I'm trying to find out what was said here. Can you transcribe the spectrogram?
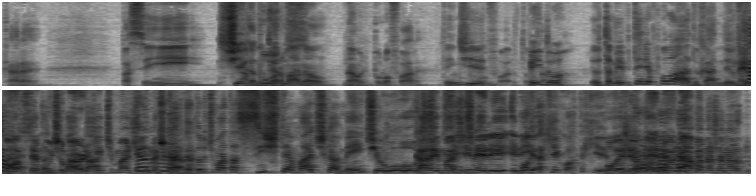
cara, passei. Chega, não apuros." quero mais não. Não, ele pulou fora. Entendi. Pulou fora. Peidou. Eu também teria pulado, cara. O negócio é Tentar muito maior do que a gente imagina, Os cara. caras tentando te matar sistematicamente. Eu, Cara, imagina, ele- ele Corta aqui, corta aqui. Pô, ele, ele olhava na janela do-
